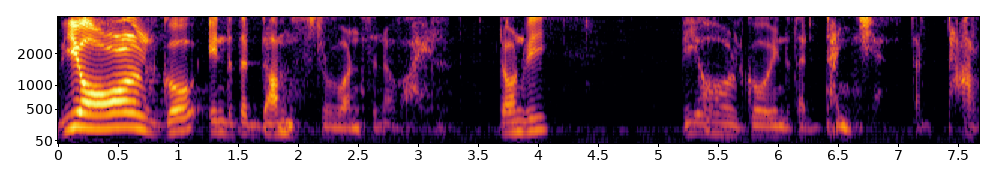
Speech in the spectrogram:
we all go into the dumpster once in a while, don't we? We all go into the dungeon, the dark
